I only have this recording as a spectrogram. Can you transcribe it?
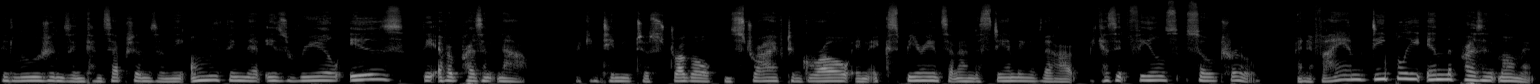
illusions and conceptions, and the only thing that is real is the ever present now. I continue to struggle and strive to grow and experience an understanding of that because it feels so true. And if I am deeply in the present moment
